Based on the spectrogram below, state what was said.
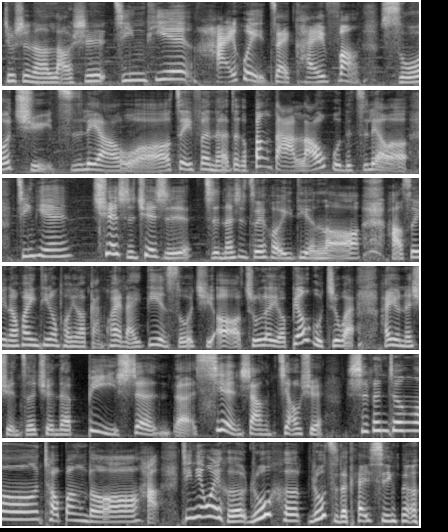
就是呢，老师今天还会再开放索取资料哦，这一份呢这个棒打老虎的资料哦，今天。确实，确实只能是最后一天了哦。好，所以呢，欢迎听众朋友赶快来电索取哦。除了有标股之外，还有呢选择权的必胜的线上教学，十分钟哦，超棒的哦。好，今天为何如何如此的开心呢？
